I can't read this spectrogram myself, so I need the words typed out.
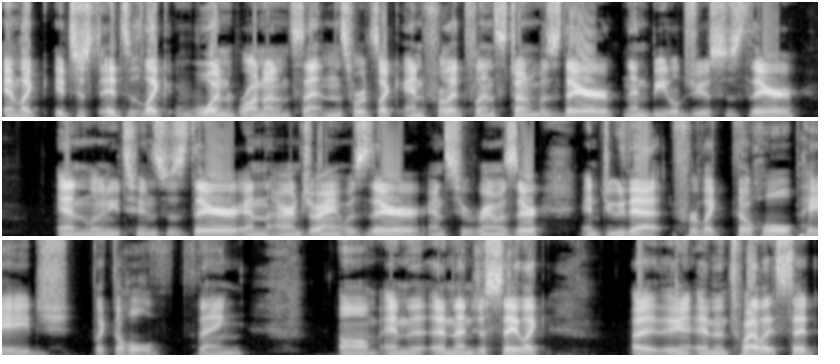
and like it's just it's like one run-on sentence where it's like and fred flintstone was there and beetlejuice was there and Looney Tunes was there, and the Iron Giant was there, and Superman was there, and do that for like the whole page, like the whole thing, um, and and then just say like, uh, and then Twilight said,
